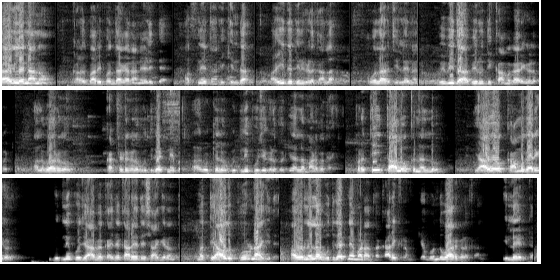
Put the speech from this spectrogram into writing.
ಈಗಾಗಲೇ ನಾನು ಕಳೆದ ಬಾರಿ ಬಂದಾಗ ನಾನು ಹೇಳಿದ್ದೆ. ಹತ್ತನೇ ತಾರೀಕಿಂದ ಐದು ದಿನಗಳ ಕಾಲ ಕೋಲಾರ ಜಿಲ್ಲೆನಲ್ಲಿ ವಿವಿಧ ಅಭಿವೃದ್ಧಿ ಕಾಮಗಾರಿಗಳ ಬಗ್ಗೆ, ಹಲವಾರು ಕಟ್ಟಡಗಳ ಉದ್ಘಾಟನೆ ಹಾಗೂ ಕೆಲವು ಗುದ್ಲಿ ಪೂಜೆಗಳ ಬಗ್ಗೆ ಎಲ್ಲ ಮಾಡಬೇಕಾಗಿದೆ. ಪ್ರತಿ ತಾಲೂಕಿನಲ್ಲೂ ಯಾವ್ಯಾವ ಕಾಮಗಾರಿಗಳು ಗುದ್ಲಿ ಪೂಜೆ ಆಗಬೇಕಾಗಿದೆ, ಕಾರ್ಯಾದೇಶ ಆಗಿರೋಂಥ, ಮತ್ತೆ ಯಾವುದು ಪೂರ್ಣ ಆಗಿದೆ, ಅವ್ರನ್ನೆಲ್ಲ ಉದ್ಘಾಟನೆ ಮಾಡೋಂಥ ಕಾರ್ಯಕ್ರಮಕ್ಕೆ ಒಂದು ವಾರಗಳ ಕಾಲ ಇಲ್ಲೇ ಇರ್ತಾರೆ.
